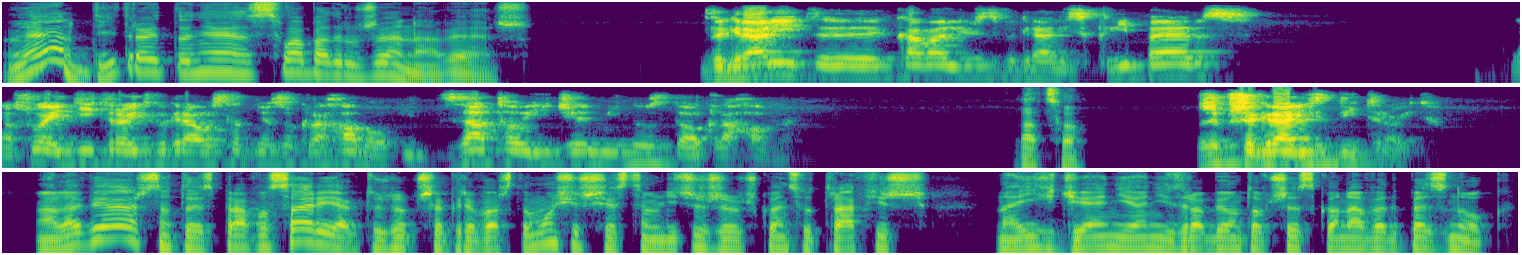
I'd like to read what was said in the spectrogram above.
Nie, Detroit to nie jest słaba drużyna, wiesz. Wygrali y, Cavaliers, wygrali z Clippers. No słuchaj, Detroit wygrał ostatnio z Oklahomą i za to idzie minus do Oklahomy. Za co? Że przegrali z Detroit. Ale wiesz, no to jest prawo serii, jak dużo przegrywasz, to musisz się z tym liczyć, że już w końcu trafisz na ich dzień i oni zrobią to wszystko nawet bez nóg.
